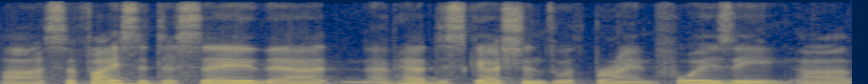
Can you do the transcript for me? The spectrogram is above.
Uh, Suffice it to say that I've had discussions with Brian Foisy, uh,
